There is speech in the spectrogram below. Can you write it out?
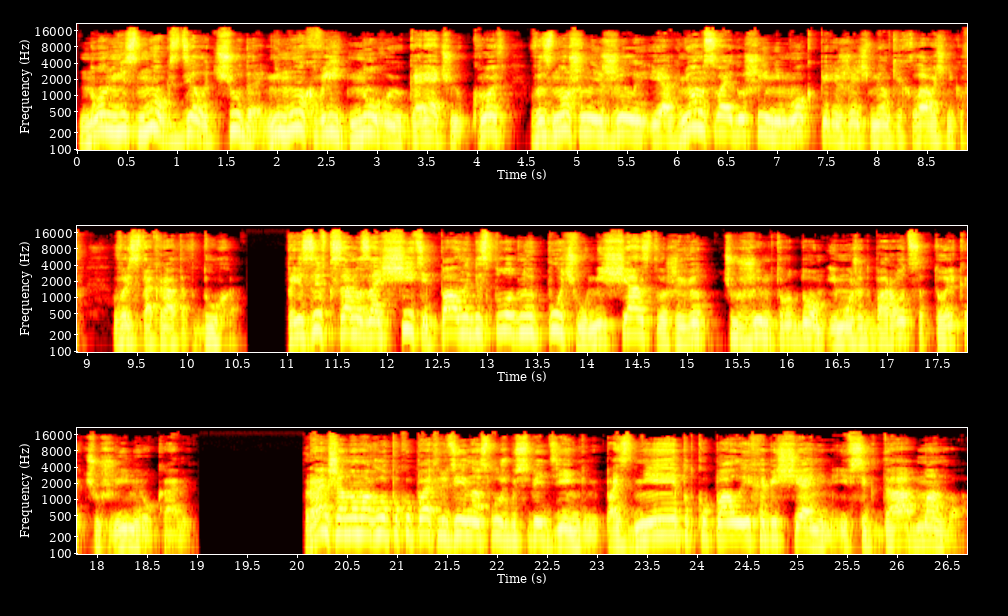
но он не смог сделать чудо, не мог влить новую горячую кровь в изношенные жилы и огнем своей души не мог пережечь мелких лавочников в аристократов духа. Призыв к самозащите пал на бесплодную почву. Мещанство живет чужим трудом и может бороться только чужими руками. Раньше оно могло покупать людей на службу себе деньгами, позднее подкупало их обещаниями и всегда обманывало.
